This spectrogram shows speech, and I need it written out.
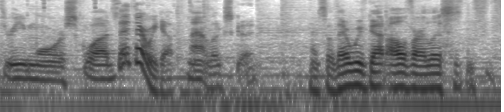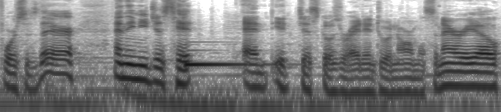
three more squads. There we go. That looks good. And so there we've got all of our list of forces there. And then you just hit and it just goes right into a normal scenario.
